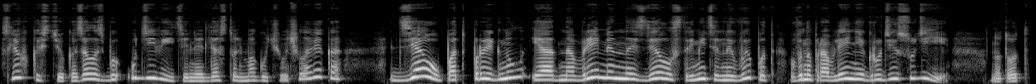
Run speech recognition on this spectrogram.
С легкостью, казалось бы, удивительной для столь могучего человека, Дзяо подпрыгнул и одновременно сделал стремительный выпад в направлении груди судьи, но тот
